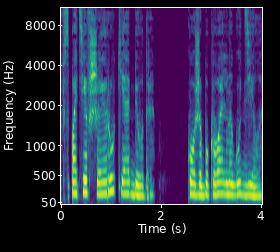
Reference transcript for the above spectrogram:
вспотевшие руки о бедра. кожа буквально гудела.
